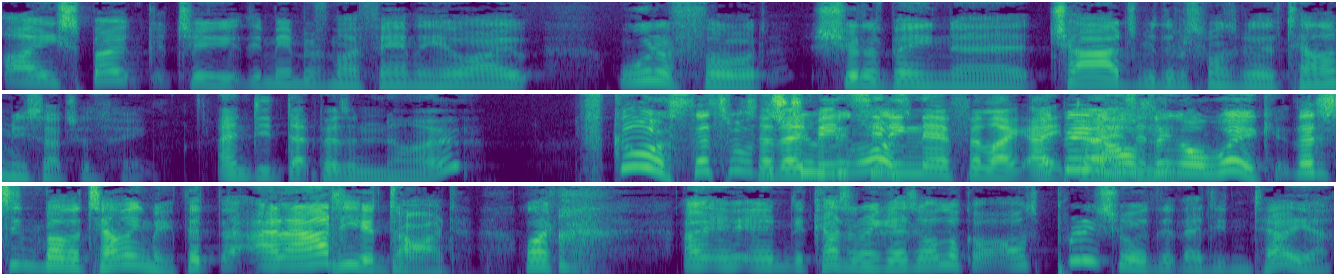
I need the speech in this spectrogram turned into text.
I spoke to the member of my family who I would have thought should have been uh, charged with the responsibility of telling me such a thing. And did that person know? Of course, that's what So the they'd been sitting was. there for like They'd eight been days. the whole thing all week. They just didn't bother telling me that the, an auntie had died. Like, and, and the cousin goes, "Oh, look, I was pretty sure that they didn't tell you."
